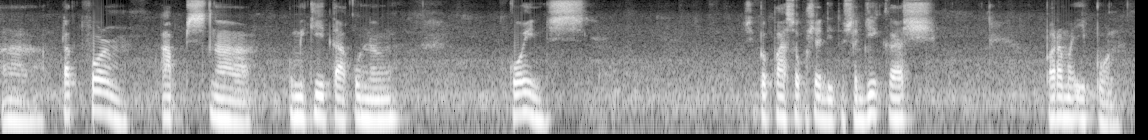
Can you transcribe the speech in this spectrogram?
uh, platform apps na kumikita ako ng coins. So ipapasok ko siya dito sa Gcash para maipon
